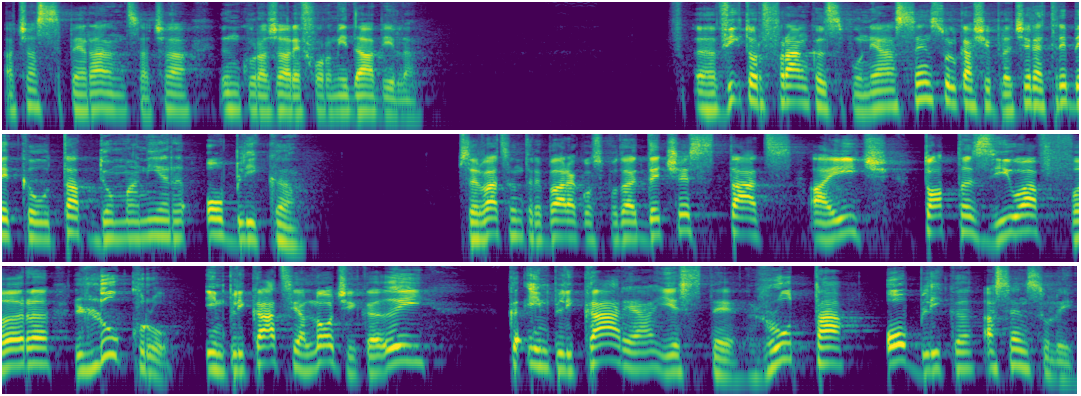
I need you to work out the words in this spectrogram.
acea speranță, acea încurajare formidabilă. Uh, Victor Frankl spunea, sensul ca și plăcerea trebuie căutat de o manieră oblică. Observați întrebarea gospodară, de ce stați aici toată ziua fără lucru? Implicația logică îi că implicarea este ruta oblică a sensului.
